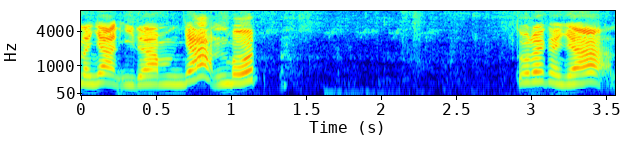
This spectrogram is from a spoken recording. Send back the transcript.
น่ะย่านอีดำย่านเบิดตัวได้กับย่าน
